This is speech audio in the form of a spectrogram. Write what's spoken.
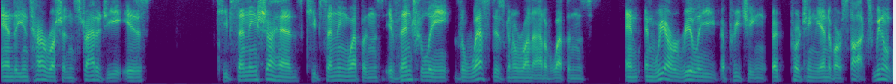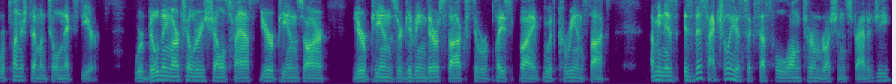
And the entire Russian strategy is keep sending Shaheds, keep sending weapons. Eventually, the West is going to run out of weapons. And, and we are really approaching, approaching the end of our stocks. We don't replenish them until next year. We're building artillery shells fast. Europeans are. Europeans are giving their stocks to replace by with Korean stocks. I mean, is is this actually a successful long term Russian strategy?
